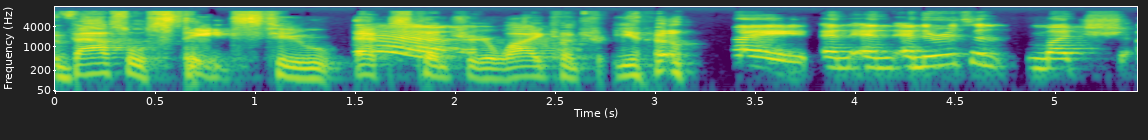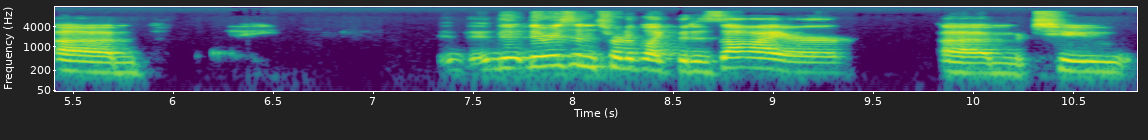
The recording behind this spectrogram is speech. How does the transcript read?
vassal states to yeah. X country or Y country, you know? Right, and and and there isn't much. Um, th- there isn't sort of like the desire um, to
